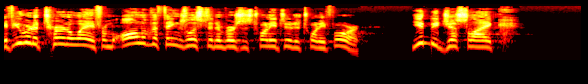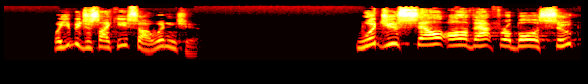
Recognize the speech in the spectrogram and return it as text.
If you were to turn away from all of the things listed in verses 22 to 24, you'd be just like, well, you'd be just like Esau, wouldn't you? Would you sell all of that for a bowl of soup?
